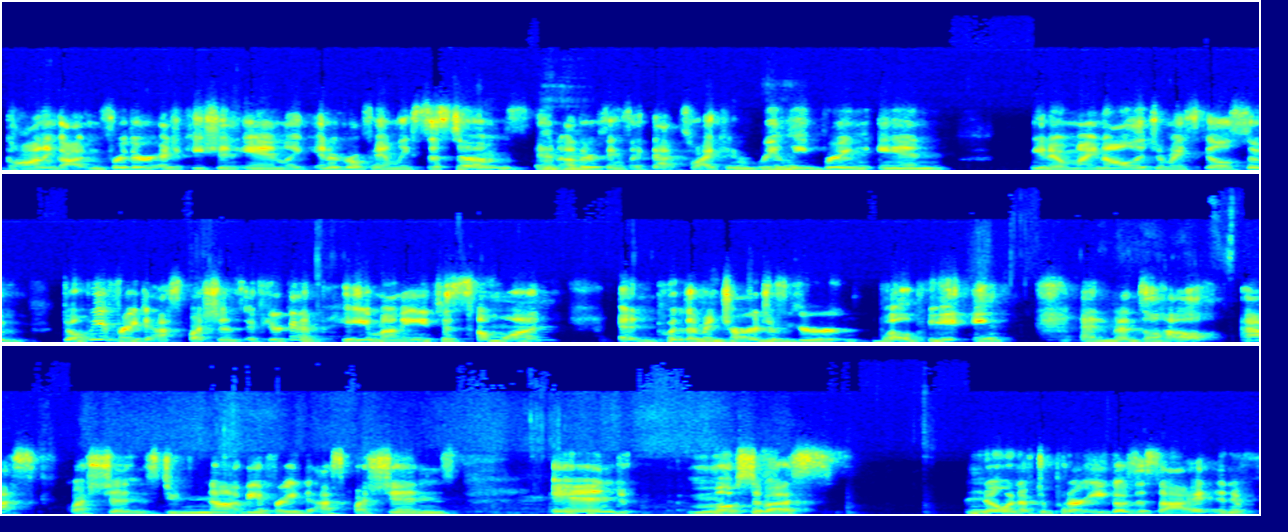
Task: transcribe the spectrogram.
gone and gotten further education in like internal family systems and Mhm. other things like that. So I can really bring in, you know, my knowledge and my skills. So don't be afraid to ask questions. If you're going to pay money to someone and put them in charge of your well-being and mental health, ask questions. Do not be afraid to ask questions. And most of us know enough to put our egos aside. And if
